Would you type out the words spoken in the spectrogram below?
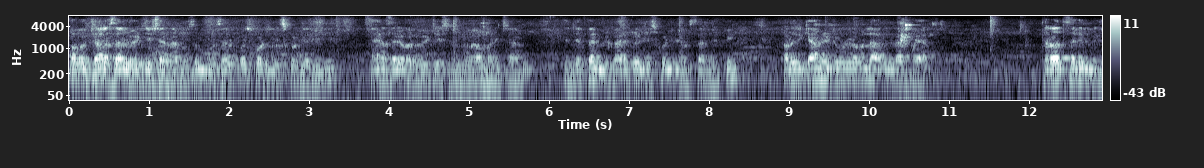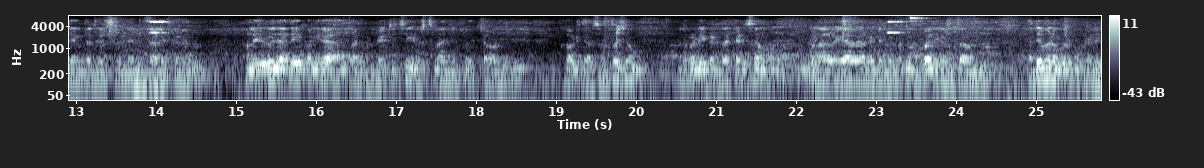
పాపం చాలాసార్లు వెయిట్ చేశారు నా కోసం మూడు సార్లు పోస్ట్పోర్టం తీసుకోవడం జరిగింది. అయినా సరే వాళ్ళు వెయిట్ చేసి నన్ను ఆహ్వానించినారు నేను చెప్పాను మీ కార్యక్రమం తీసుకోండి నేను వస్తానని చెప్పి. ఆ రోజు క్యాబినెట్ ఉండడం వల్ల ఆ రోజు రాకపోయారు తర్వాత సంగతి మీకు ఎంతో తెలుసు నేను చెప్పినాను. మళ్ళీ ఈరోజు అదే పనిగా వాళ్ళకి డేట్ ఇచ్చి వస్తున్నా అని చెప్పి చావడం రావడం కాబట్టి చాలా సంతోషం. ఎందుకంటే ఇక్కడ కనీసం ఒక నలభై యాభై అరవై డెబ్బై మంది ఉపాధి కలుగుతూ ఉంది. అదే మనం కోరుకుంటుంది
